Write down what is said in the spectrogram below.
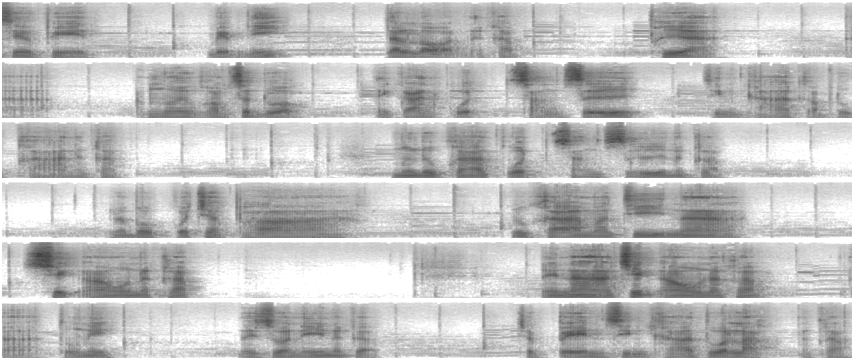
เซลเพจแบบนี้ตลอดนะครับ เพื่ออำนวยความสะดวกในการกดสั่งซื้อสินค้ากับลูกค้านะครับ เมื่อลูกค้ากดสั่งซื้อนะครับ ระบบก็จะพาลูกค้ามาที่หน้าเช็คเอาท์นะครับ ในหน้าเช็คเอาท์นะครับตรงนี้ในส่วนนี้นะครับ จะเป็นสินค้าตัวหลักนะครับ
